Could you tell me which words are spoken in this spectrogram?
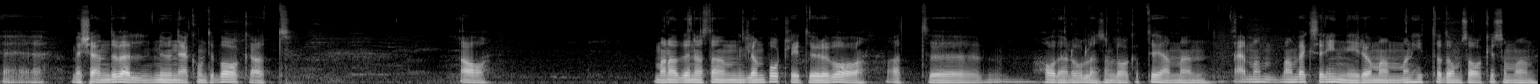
Eh, men kände väl nu när jag kom tillbaka att ja, man hade nästan glömt bort lite hur det var att eh, ha den rollen som lagkapten. Men nej, man, man växer in i det och man, man hittar de saker som man,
